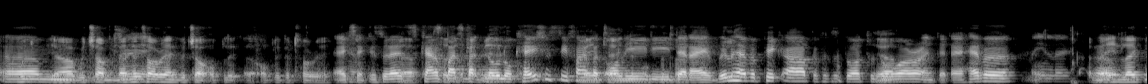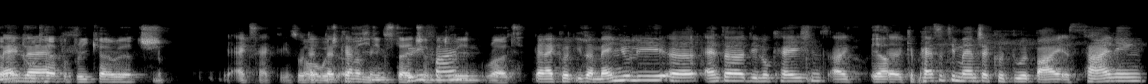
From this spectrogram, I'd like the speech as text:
Um, yeah, which are mandatory and which are obli- uh, obligatory. Exactly. So that's Yeah. kind of, So but, but no locations defined, but only the the, that I will have a pickup if it's a door to door, and that I have a Main leg. A main Um, leg that main I could have a pre-carriage yeah, exactly. So that, that kind of thing stage in between. Right. Then I could either manually uh, enter the locations. I Yeah. uh, capacity manager could do it by assigning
